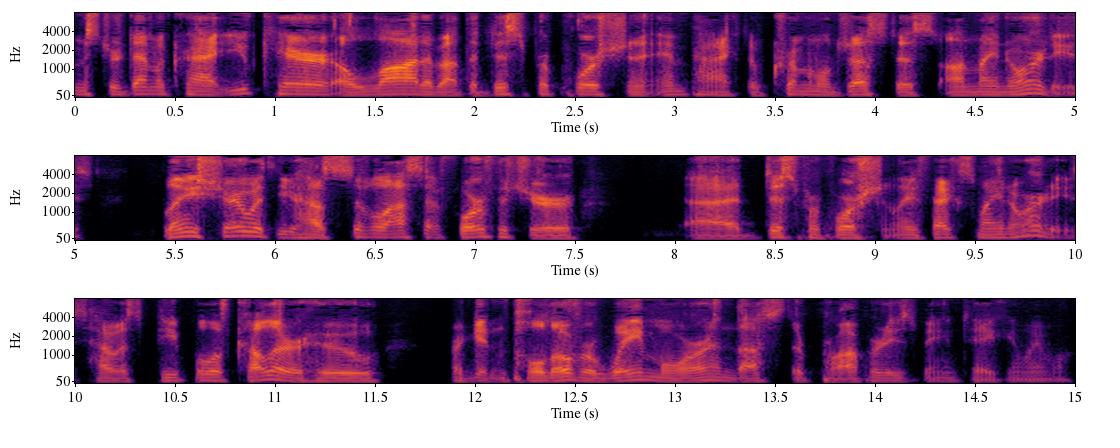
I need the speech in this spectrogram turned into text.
mr democrat you care a lot about the disproportionate impact of criminal justice on minorities let me share with you how civil asset forfeiture uh, disproportionately affects minorities. How it's people of color who are getting pulled over way more, and thus their property is being taken way more.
